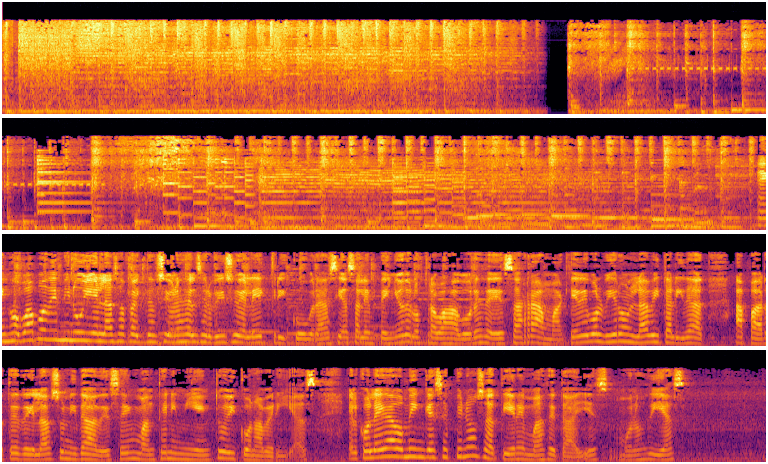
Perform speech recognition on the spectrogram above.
En Jobabo disminuyen las afectaciones del servicio eléctrico gracias al empeño de los trabajadores de esa rama que devolvieron la vitalidad aparte de las unidades en mantenimiento y con averías. El colega Domínguez Espinosa tiene más detalles. Buenos días.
